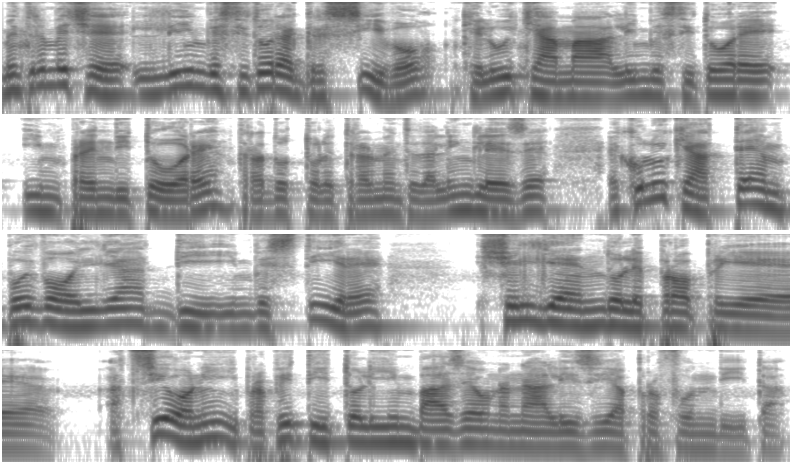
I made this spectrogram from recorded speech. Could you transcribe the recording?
Mentre invece l'investitore aggressivo, che lui chiama l'investitore imprenditore, tradotto letteralmente dall'inglese, è colui che ha tempo e voglia di investire scegliendo le proprie azioni, i propri titoli in base a un'analisi approfondita.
